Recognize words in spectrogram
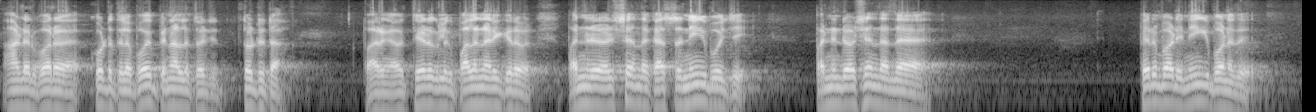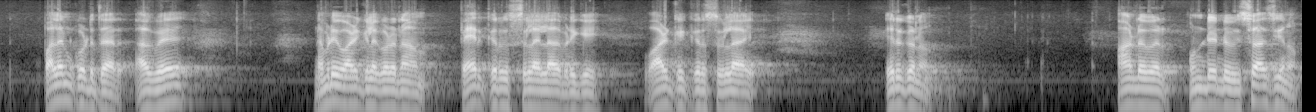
ஆண்டவர் போகிற கூட்டத்தில் போய் பின்னால் தொட்டி தொட்டுட்டா. பாருங்கள் அவர் தேடுகளுக்கு பலன் அளிக்கிறவர். பன்னெண்டு வருஷம் அந்த கஷ்டம் நீங்கி போச்சு. பன்னெண்டு வருஷம் இந்த அந்த பெரும்பாடு நீங்கி போனது. பலன் கொடுத்தார். ஆகவே நம்முடைய வாழ்க்கையில் கூட நாம் பெயர் கிறிஸ்துவலாக இல்லாதபடிக்கு வாழ்க்கை கிறிஸ்துவலாக இருக்கணும். ஆண்டவர் உண்டு என்று விசுவாசிக்கணும்.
